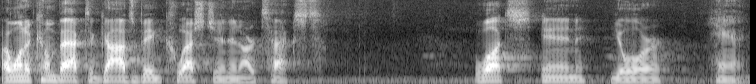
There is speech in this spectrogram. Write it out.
I want to come back to God's big question in our text What's in your hand?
